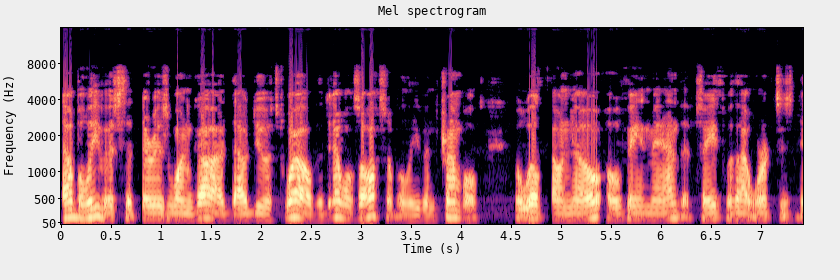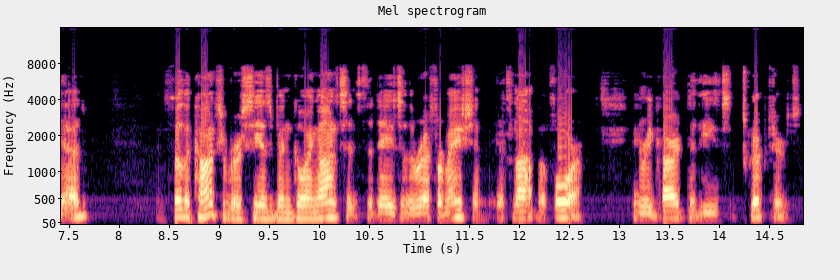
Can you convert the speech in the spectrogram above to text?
Thou believest that there is one God, thou doest well. The devils also believe and tremble. But wilt thou know, O vain man, that faith without works is dead? So the controversy has been going on since the days of the Reformation, if not before in regard to these scriptures.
